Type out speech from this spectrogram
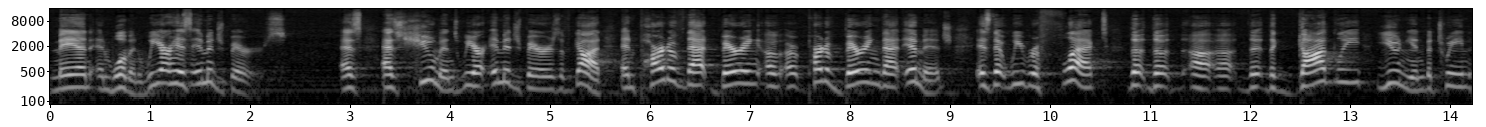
man and woman. We are his image bearers. As, as humans, we are image bearers of God. And part of that bearing of, part of bearing that image is that we reflect the, the, uh, uh, the, the godly union between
